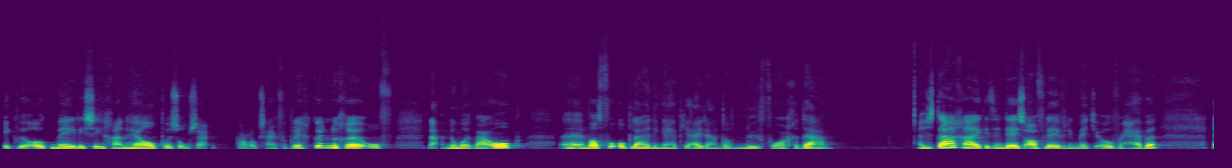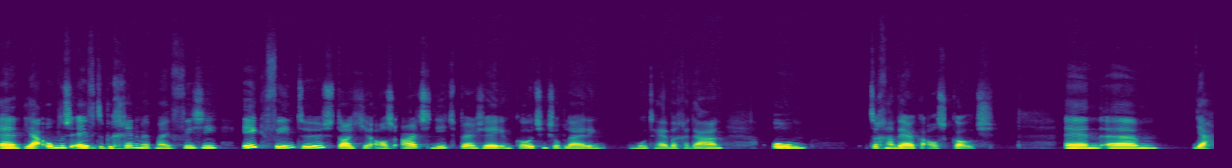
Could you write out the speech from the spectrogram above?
Ik wil ook medici gaan helpen. Soms zijn, kan ook zijn verpleegkundige of nou, noem het maar op. Uh, en wat voor opleidingen heb jij daar dan nu voor gedaan? Dus daar ga ik het in deze aflevering met je over hebben. En ja, om dus even te beginnen met mijn visie. Ik vind dus dat je als arts niet per se een coachingsopleiding moet hebben gedaan om te gaan werken als coach. En um, ja,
